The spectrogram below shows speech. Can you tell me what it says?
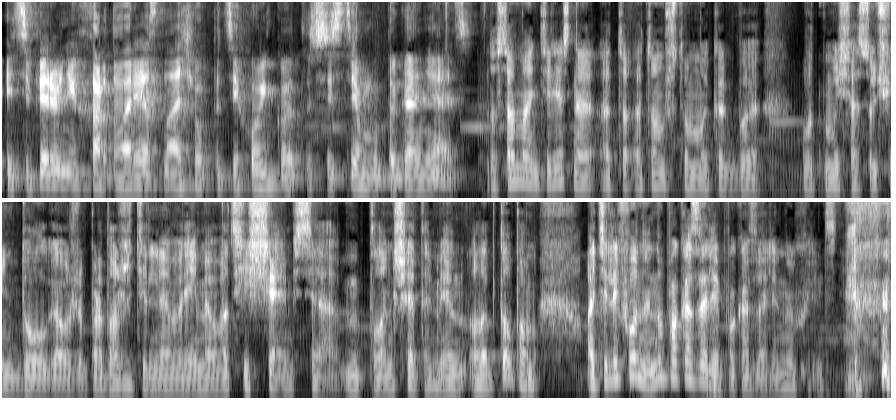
и теперь у них хардварес начал потихоньку эту систему догонять. Но самое интересное о, о том, что мы как бы, вот мы сейчас очень долго, уже продолжительное время восхищаемся планшетами, лэптопом, а телефоны, ну, показали, показали, ну, хрен с ним.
